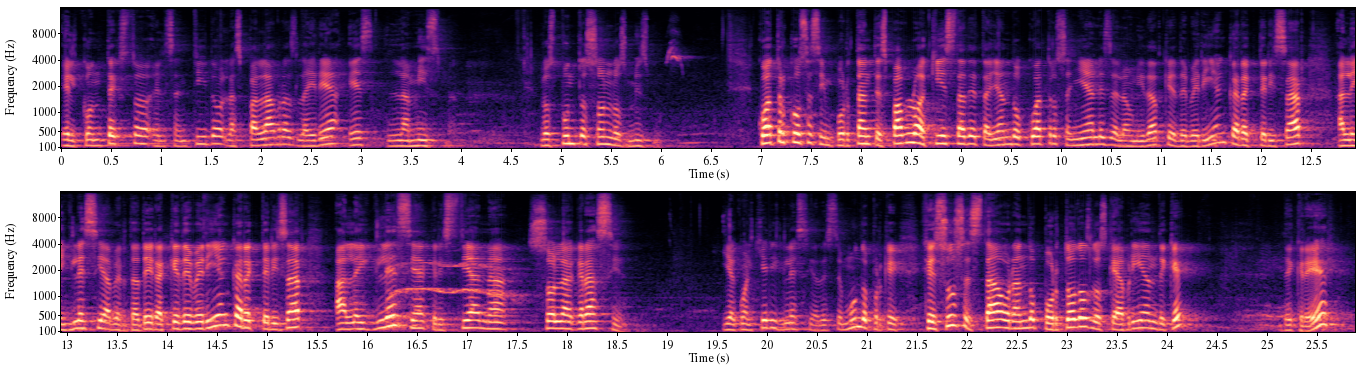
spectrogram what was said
el contexto, el sentido, las palabras, la idea es la misma. Los puntos son los mismos. Cuatro cosas importantes. Pablo aquí está detallando cuatro señales de la unidad que deberían caracterizar a la iglesia verdadera, que deberían caracterizar a la iglesia cristiana sola gracia y a cualquier iglesia de este mundo, porque Jesús está orando por todos los que habrían de qué? De creer.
